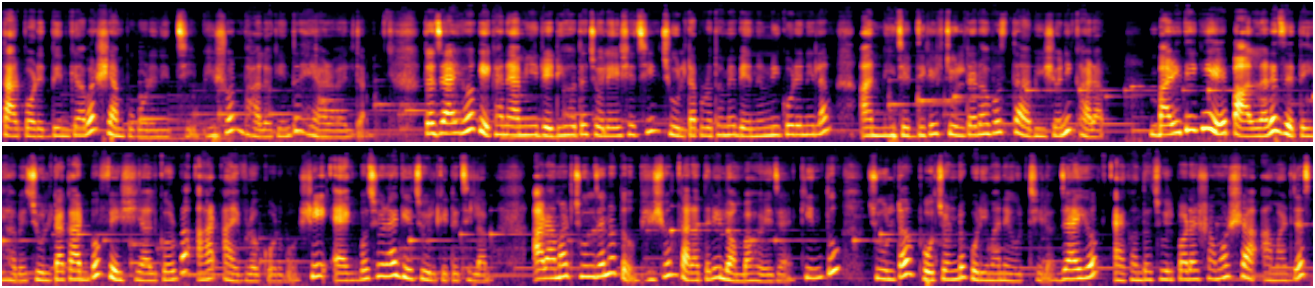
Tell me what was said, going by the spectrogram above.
তারপরের দিনকে আবার শ্যাম্পু করে নিচ্ছি। ভীষণ ভালো কিন্তু হেয়ার অয়েলটা। তো যাই হোক, এখানে আমি রেডি হতে চলে এসেছি। চুলটা প্রথমে বেনুনি করে নিলাম। আর নিচের দিকের চুলটার অবস্থা ভীষণই খারাপ। বাড়িতে গিয়ে পার্লারে যেতেই হবে। চুলটা কাটবো ফেসিয়াল করব আর আইব্রো করব। সেই এক বছর আগে চুল কেটেছিলাম। আর আমার চুল জানো তো, ভীষণ তাড়াতাড়ি লম্বা হয়ে যায়। কিন্তু চুলটাও প্রচণ্ড পরিমাণে উঠছিল। যাই হোক, এখন তো চুল পড়ার সমস্যা, আমার জাস্ট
